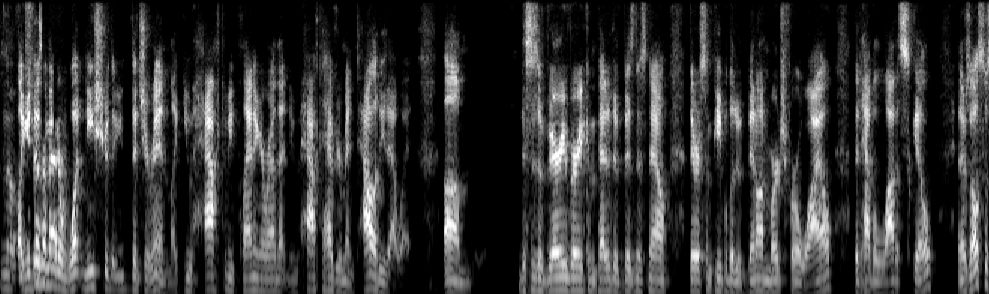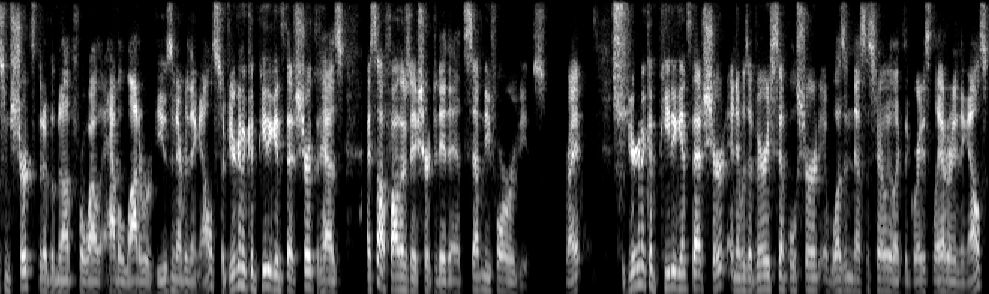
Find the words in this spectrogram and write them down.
no, like it sure. doesn't matter what niche you're, that, you, that you're in. Like you have to be planning around that. And you have to have your mentality that way. Um, this is a very very competitive business now. There are some people that have been on merch for a while that have a lot of skill. And there's also some shirts that have been up for a while that have a lot of reviews and everything else. So if you're going to compete against that shirt that has, I saw a Father's Day shirt today that had 74 reviews, right? If you're going to compete against that shirt and it was a very simple shirt it wasn't necessarily like the greatest layout or anything else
